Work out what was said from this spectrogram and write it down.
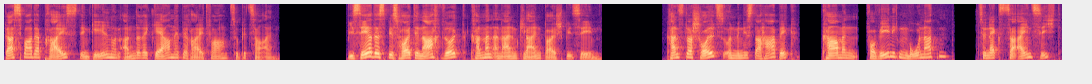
Das war der Preis, den Gehlen und andere gerne bereit waren zu bezahlen. Wie sehr das bis heute nachwirkt, kann man an einem kleinen Beispiel sehen. Kanzler Scholz und Minister Habeck kamen vor wenigen Monaten zunächst zur Einsicht,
